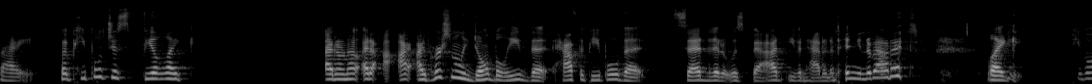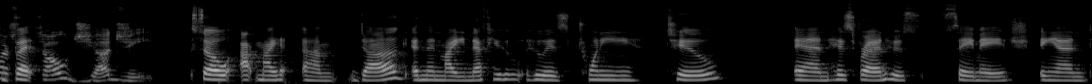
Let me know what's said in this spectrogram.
right, but people just feel like I don't know. I, I I personally don't believe that half the people that said that it was bad even had an opinion about it. Like people are but- so judgy. so uh, my um Doug and then my nephew who, who is 22 and his friend who's same age and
